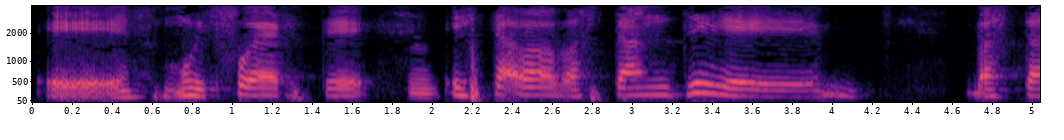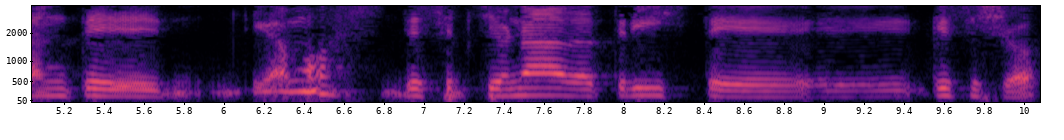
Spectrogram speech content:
eh, muy fuerte, mm. estaba bastante bastante, digamos, decepcionada, triste, qué sé yo.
